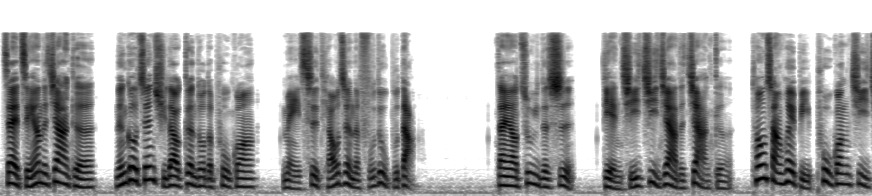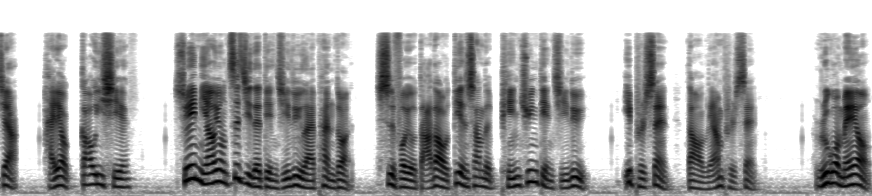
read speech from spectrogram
在怎样的价格能够争取到更多的曝光。每次调整的幅度不大，但要注意的是，点击计价的价格通常会比曝光计价还要高一些，所以你要用自己的点击率来判断是否有达到电商的平均点击率一 percent 到两 percent。如果没有，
